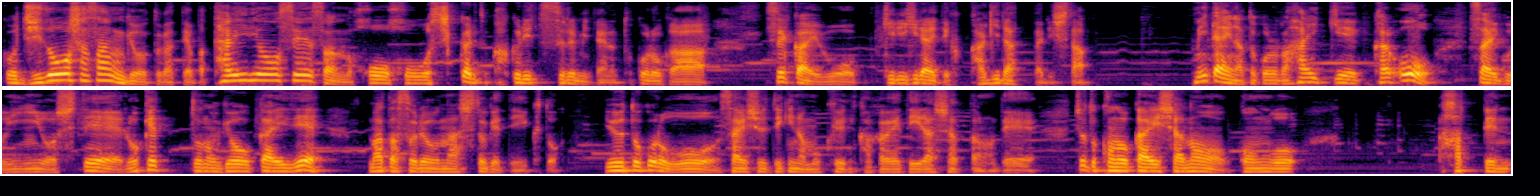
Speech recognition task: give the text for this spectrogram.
こう自動車産業とかってやっぱ大量生産の方法をしっかりと確立するみたいなところが、世界を切り開いていく鍵だったりした。みたいなところの背景を最後引用して、ロケットの業界でまたそれを成し遂げていくというところを最終的な目標に掲げていらっしゃったので、ちょっとこの会社の今後、発展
